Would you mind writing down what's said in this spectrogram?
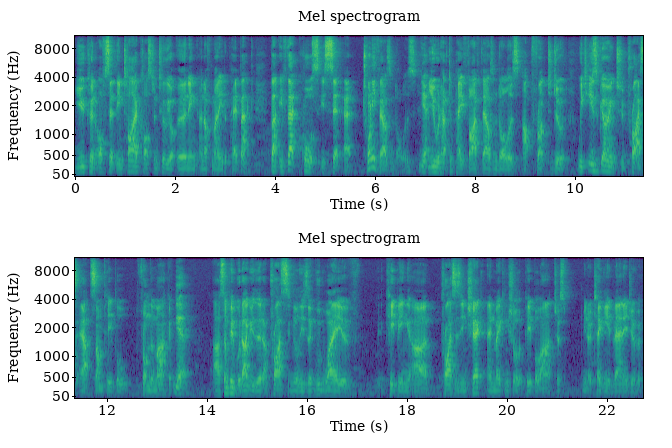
You can offset the entire cost until you're earning enough money to pay it back. But if that course is set at $20,000, yeah. you would have to pay $5,000 up front to do it, which is going to price out some people from the market. Yeah. Uh, some people would argue that a price signal is a good way of keeping uh, prices in check and making sure that people aren't just you know taking advantage of it.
